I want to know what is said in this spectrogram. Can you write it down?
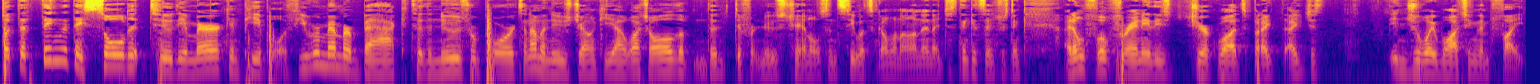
But the thing that they sold it to the American people, if you remember back to the news reports, and I'm a news junkie, I watch all the, the different news channels and see what's going on, and I just think it's interesting. I don't vote for any of these jerkwads, but I, I just enjoy watching them fight.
